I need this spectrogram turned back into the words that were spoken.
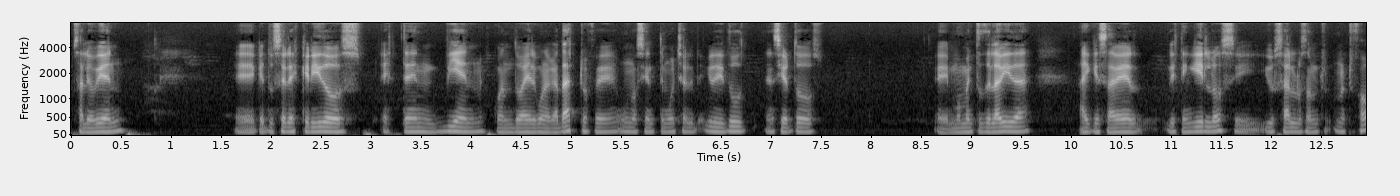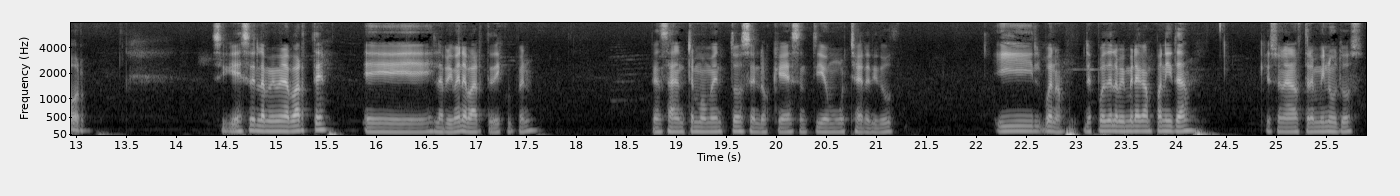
salió bien. Eh, que tus seres queridos estén bien cuando hay alguna catástrofe, uno siente mucha gratitud en ciertos eh, momentos de la vida, hay que saber distinguirlos y, usarlos a nuestro, favor. Así que esa es la primera parte, eh, la primera parte, disculpen. Pensar en tres momentos en los que he sentido mucha gratitud y bueno, después de la primera campanita, que suena a los 3 minutos,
